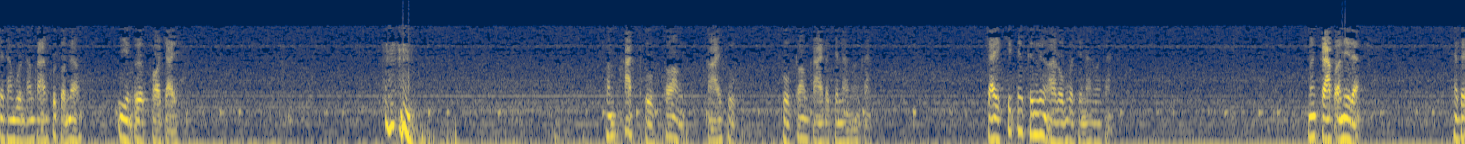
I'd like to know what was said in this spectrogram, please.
จะทำบุญทำการกุศลแล้ว อิ่มเอิบพอใจ สัมผัสถูกต้องกายถูก ถูกต้องกายก็เช่นนั้นเหมือนกัน ใจคิดนึกถึงเรื่องอารมณ์ก็เช่นนั้นเหมือนกัน มันกลับอันนี้แหละถ้าจะ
